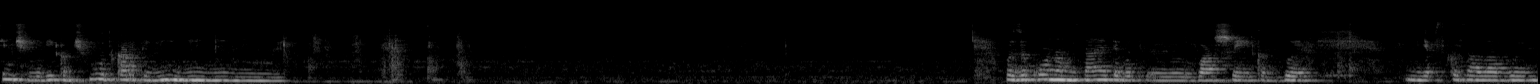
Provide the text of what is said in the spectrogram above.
цим чоловіком. Чому от карти ні, ні, ні, ні, ні. по законам, знаете, вот э, вашей как бы я б сказала, ви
